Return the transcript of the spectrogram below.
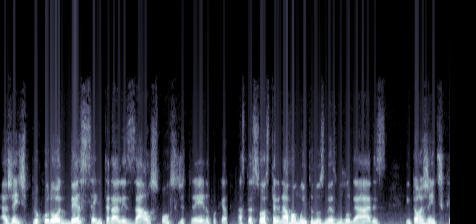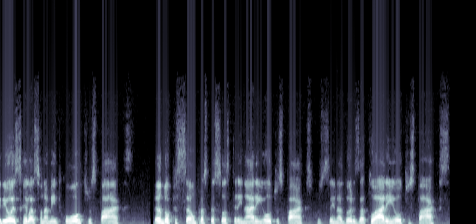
A gente procurou descentralizar os pontos de treino, porque as pessoas treinavam muito nos mesmos lugares, então a gente criou esse relacionamento com outros parques dando opção para as pessoas treinarem em outros parques, para os treinadores atuarem em outros parques.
